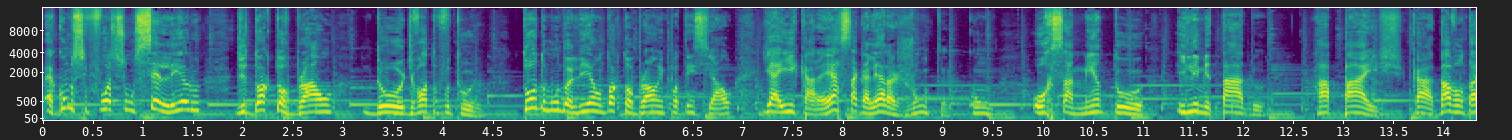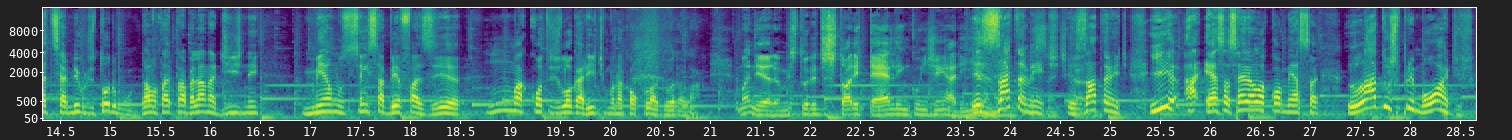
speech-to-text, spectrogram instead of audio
é como se fosse um celeiro de Dr. Brown do De Volta ao Futuro. Todo mundo ali é um Dr. Brown em potencial. E aí, cara, essa galera junta com orçamento ilimitado, rapaz, cara, dá vontade de ser amigo de todo mundo. Dá vontade de trabalhar na Disney, mesmo sem saber fazer uma conta de logaritmo na calculadora lá. Maneiro, mistura de storytelling com engenharia. né? Exatamente, cara. exatamente. E a- essa série ela começa lá dos primórdios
